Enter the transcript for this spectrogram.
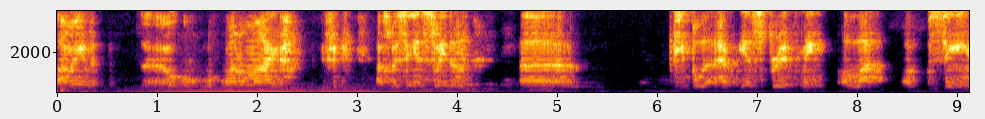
I mean, uh, one of my, as we say in Sweden, uh, people that have inspired me a lot of singing,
